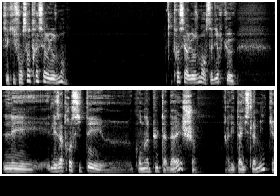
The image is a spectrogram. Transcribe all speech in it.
c'est qu'ils font ça très sérieusement très sérieusement. C'est-à-dire que les, atrocités euh, qu'on impute à Daesh, à l'État islamique,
